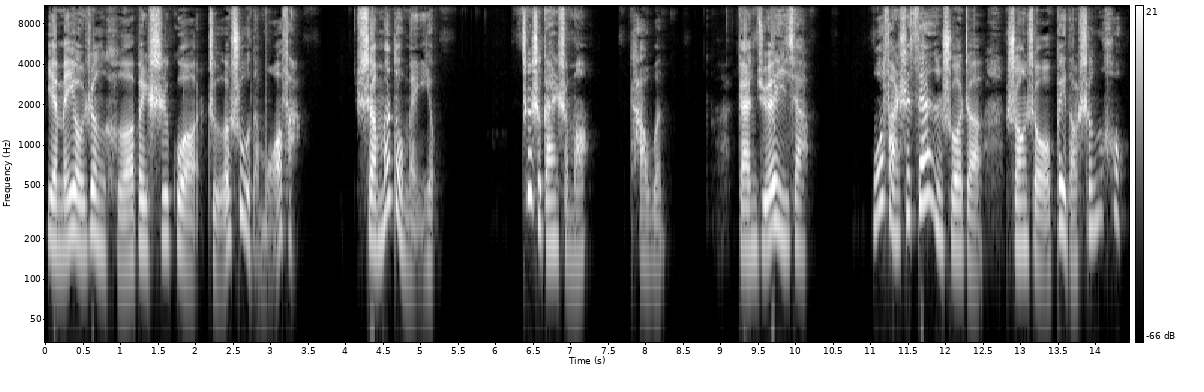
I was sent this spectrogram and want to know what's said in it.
也没有任何被施过折数的魔法，什么都没有。这是干什么？他问。感觉一下，魔法师塞恩说着，双手背到身后。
